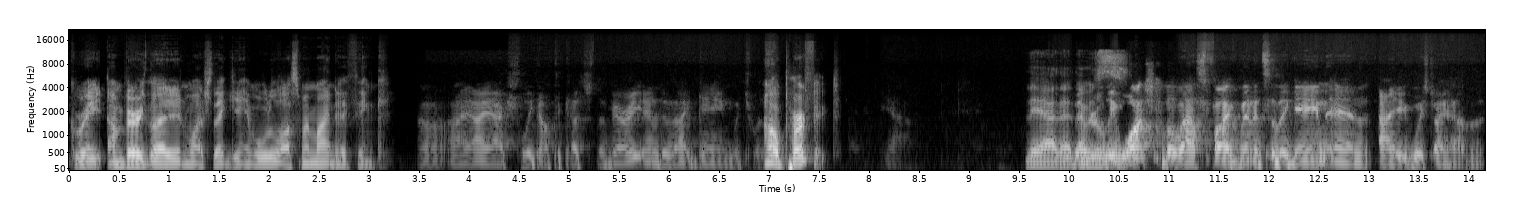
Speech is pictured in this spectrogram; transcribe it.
Great. I'm very glad I didn't watch that game. I would have lost my mind, I think. Uh, I, I actually got to catch the very end of that game, which was Oh, perfect. yeah. Yeah, that, that Literally was watched the last five minutes of the game, and I wished I hadn't.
